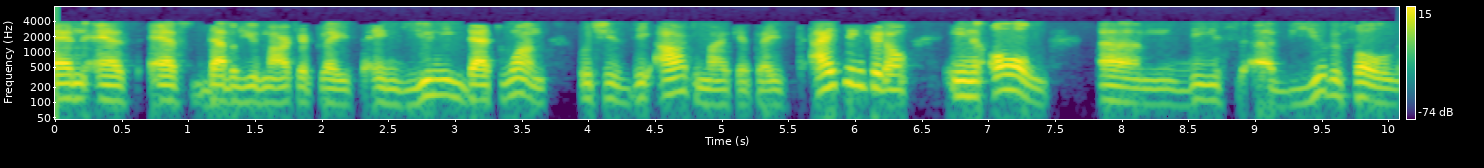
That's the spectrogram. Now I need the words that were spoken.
NSFW marketplace and unique that one, which is the art marketplace. I think you know in all um, this uh, beautiful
